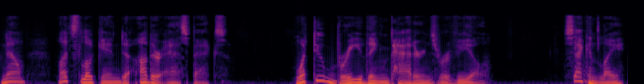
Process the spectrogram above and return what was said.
Now, let's look into other aspects. What do breathing patterns reveal? Secondly,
